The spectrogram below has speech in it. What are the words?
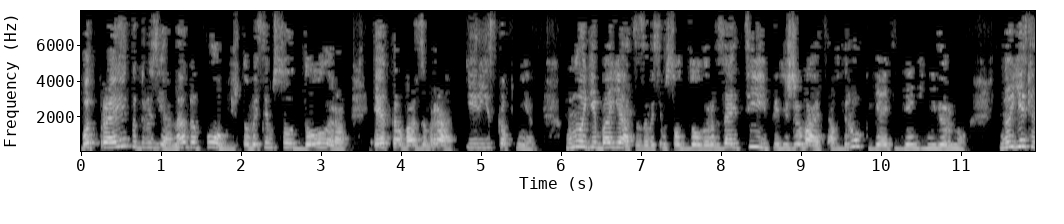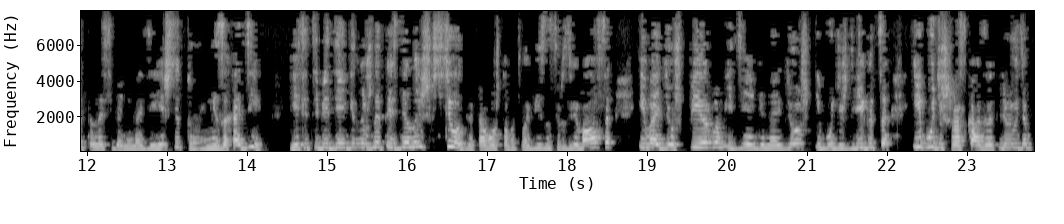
Вот про это, друзья, надо помнить, что 800 долларов – это возврат, и рисков нет. Многие боятся за 800 долларов зайти и переживать, а вдруг я эти деньги не верну. Но если ты на себя не надеешься, то не заходи. Если тебе деньги нужны, ты сделаешь все для того, чтобы твой бизнес развивался, и войдешь первым, и деньги найдешь, и будешь двигаться, и будешь рассказывать людям,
